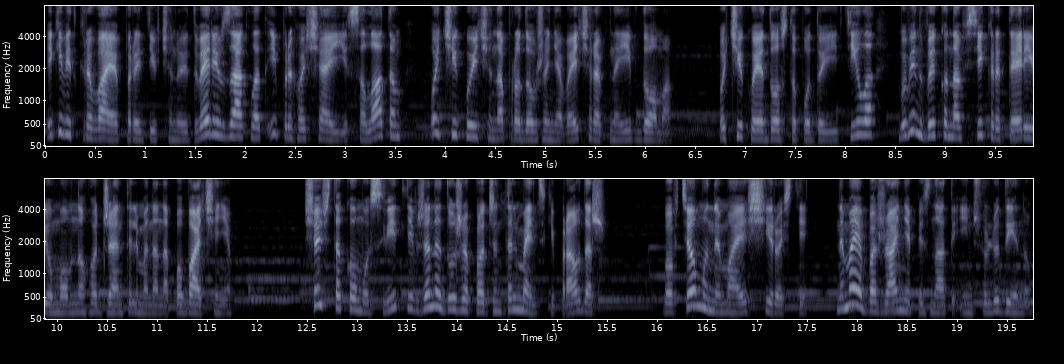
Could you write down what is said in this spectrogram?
який відкриває перед дівчиною двері в заклад і пригощає її салатом, очікуючи на продовження вечора в неї вдома. Очікує доступу до її тіла, бо він виконав всі критерії умовного джентльмена на побаченні. Щось в такому світлі вже не дуже по-джентльменськи, правда ж? Бо в цьому немає щирості, немає бажання пізнати іншу людину.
